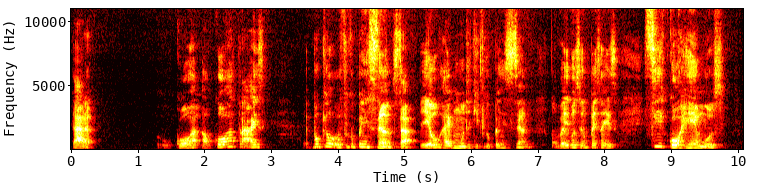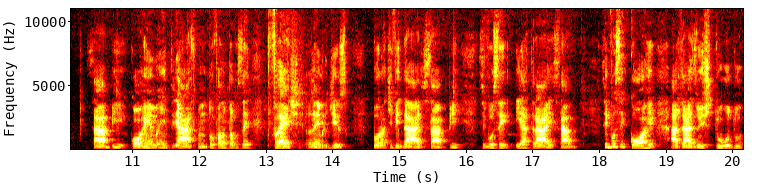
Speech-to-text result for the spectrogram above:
cara, corra, corra atrás. Porque eu, eu fico pensando, sabe? Eu, Raimundo, aqui fico pensando. Talvez você não pense isso. Se corremos, sabe? Corremos entre aspas, não estou falando para você flash, lembre disso. Por atividade, sabe? Se você ir atrás, sabe? Se você corre atrás do estudo,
